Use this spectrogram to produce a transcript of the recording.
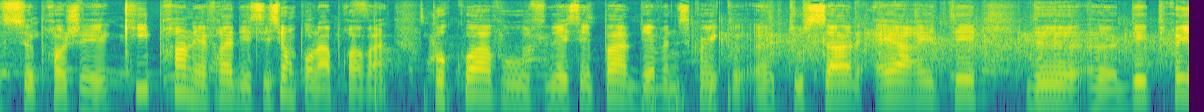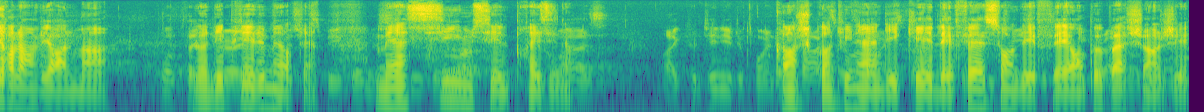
ce projet? Qui prend les vraies décisions pour la province? Pourquoi vous ne laissez pas Devons Creek euh, tout seul et arrêtez de euh, détruire l'environnement? Le député de Milton. Merci, Monsieur le Président. Quand je continue à indiquer les faits sont des faits, on ne peut pas changer.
